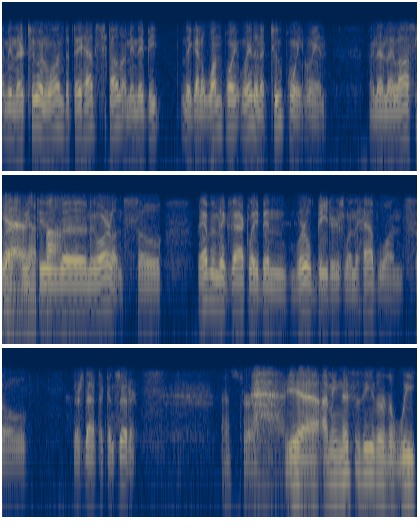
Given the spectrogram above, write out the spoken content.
I mean, they're two and one, but they have stum. I mean, they beat. They got a one point win and a two point win, and then they lost last week to uh, New Orleans. So they haven't exactly been world beaters when they have won. So there's that to consider. That's true. Yeah, I mean, this is either the week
